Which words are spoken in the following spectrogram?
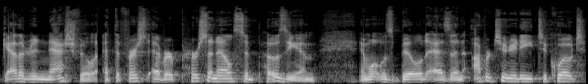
gathered in Nashville at the first ever personnel symposium in what was billed as an opportunity to, quote,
